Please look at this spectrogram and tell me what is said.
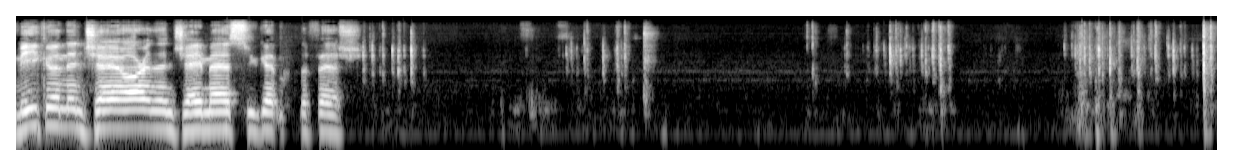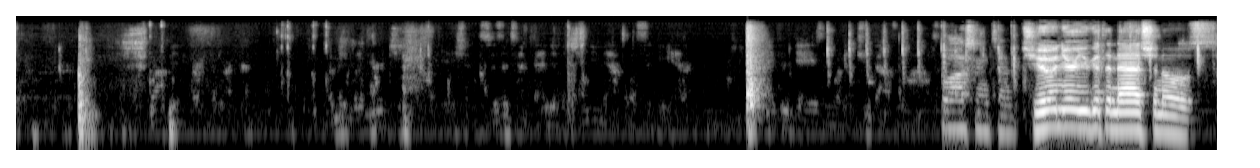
Mika and then JR and then JMS, you get the fish. Washington. Junior, you get the Nationals.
